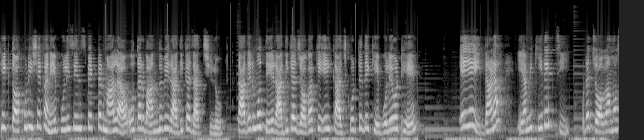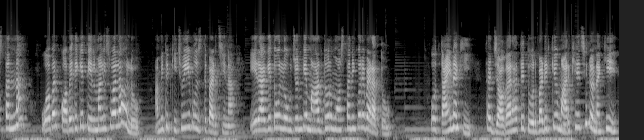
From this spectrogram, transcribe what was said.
ঠিক তখনই সেখানে পুলিশ ইন্সপেক্টর মালা ও তার বান্ধবী রাধিকা যাচ্ছিল। তাদের মধ্যে রাধিকা জগাকে এই কাজ করতে দেখে বলে ওঠে, এই এই, দাঁড়া, এ আমি কি দেখছি? ওটা জগা মস্তান না? ও আবার কবে থেকে তেল মালিশওয়ালা হলো? আমি তো কিছুই বুঝতে পারছি না। এর আগে তো লোকজনকে মারধর মস্তানি করে বেড়াতো। ও, তাই নাকি? তা জগার হাতে তোর বাড়ির কেউ মার খেয়েছিল নাকি?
